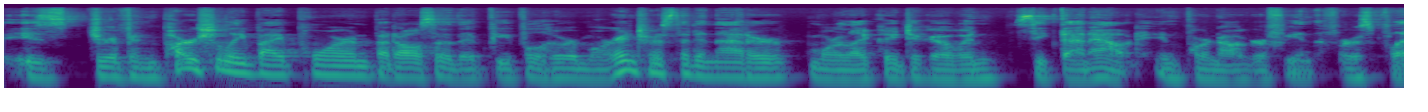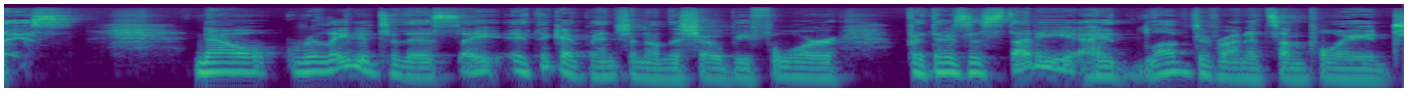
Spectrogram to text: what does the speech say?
is driven partially by porn, but also that people who are more interested in that are more likely to go and seek that out in pornography in the first place. Now, related to this, I, I, think I've mentioned on the show before, but there's a study I'd love to run at some point,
